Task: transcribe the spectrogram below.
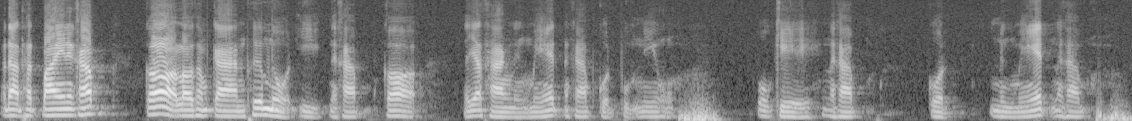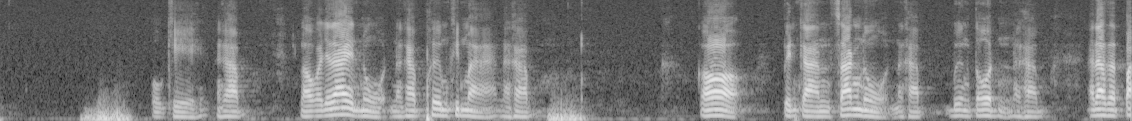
กระดาษถัดไปนะครับ ก็เราทำการเพิ่มโหนดอีกนะครับ ก็ ระยะทาง 1 เมตรนะครับ กดปุ่มนิวโอเคนะครับ กด 1 เมตรนะครับ โอเคนะครับ เราก็จะได้โหนดนะครับเพิ่มขึ้นมานะครับ ก็เป็นการสร้างโหนดนะครับ เบื้องต้นนะครับอันดับถัดไป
